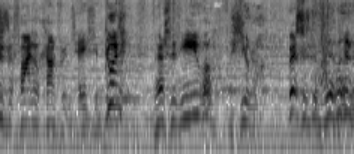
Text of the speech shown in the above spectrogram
is the final confrontation. Good versus evil. The hero versus the villain.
